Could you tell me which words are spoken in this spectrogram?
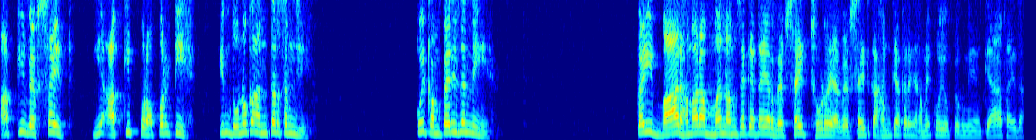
आपकी वेबसाइट ये आपकी प्रॉपर्टी है। इन दोनों का अंतर समझिए। कोई कंपैरिजन नहीं है। कई बार हमारा मन हमसे कहता है, यार, वेबसाइट छोड़ो यार, वेबसाइट का हम क्या करेंगे? हमें कोई उपयोग नहीं है, क्या फ़ायदा?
